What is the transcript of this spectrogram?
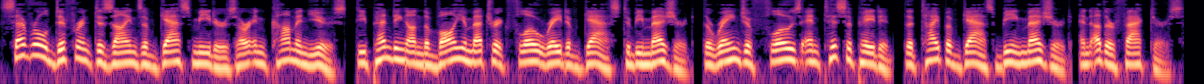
Several different designs of gas meters are in common use, depending on the volumetric flow rate of gas to be measured, the range of flows anticipated, the type of gas being measured, and other factors.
